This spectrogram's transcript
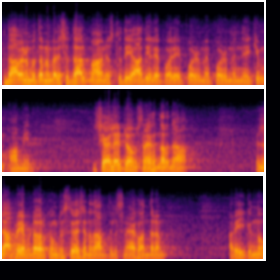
പിതാവിനും പുത്രനും പരിശുദ്ധാത്മാവിനും സ്തുതി ആദിയിലെ പോലെ ഇപ്പോഴും എപ്പോഴും എന്നേക്കും. ആമീൻ. ഈശോയിൽ ഏറ്റവും സ്നേഹം നിറഞ്ഞ എല്ലാ പ്രിയപ്പെട്ടവർക്കും ക്രിസ്തുവേശന നാമത്തിൽ സ്നേഹവന്ദനം അറിയിക്കുന്നു.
